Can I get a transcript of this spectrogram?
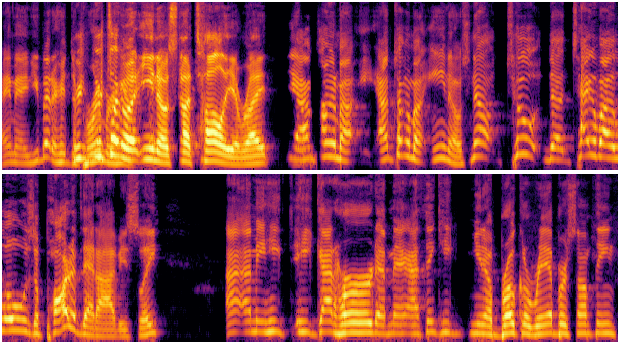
hey man, you better hit the you're, you're talking about Enos, not Taulia, right? Yeah, I'm talking about I'm talking about Enos. Now, two the Tagovailoa was a part of that, obviously. I, I, mean, he he got hurt. I mean, I think he you know broke a rib or something.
